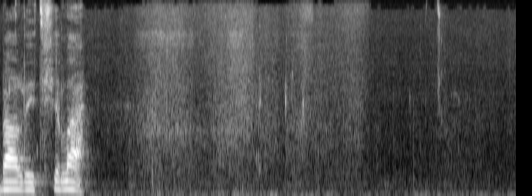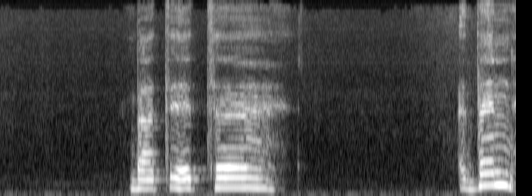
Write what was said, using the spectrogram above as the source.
Bali Tfilah. But it uh, then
